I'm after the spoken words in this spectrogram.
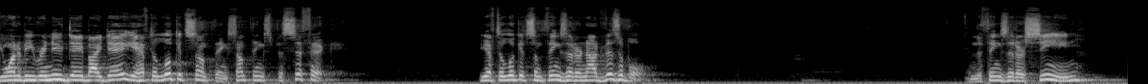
If you want to be renewed day by day, you have to look at something, something specific. You have to look at some things that are not visible. And the things that are seen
